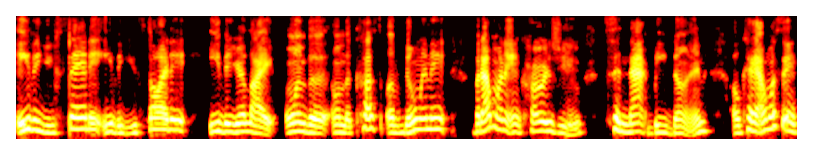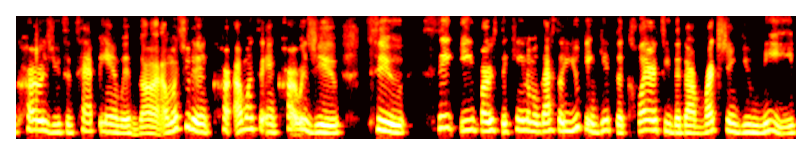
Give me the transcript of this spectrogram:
Either you said it, either you thought it, either you're like on the on the cusp of doing it but i want to encourage you to not be done okay i want to encourage you to tap in with god i want you to encourage. i want to encourage you to seek ye first the kingdom of god so you can get the clarity the direction you need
